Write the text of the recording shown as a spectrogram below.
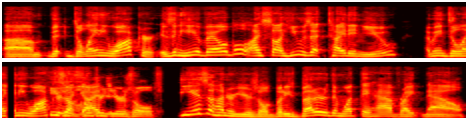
Um, the, Delanie Walker, isn't he available? I saw he was at tight end U. I mean, Delanie Walker He's a guy hundred years old. he is 100 years old, but he's better than what they have right now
